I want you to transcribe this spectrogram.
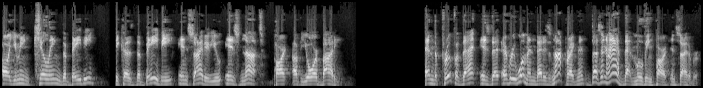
Oh, you mean killing the baby? Because the baby inside of you is not part of your body. And the proof of that is that every woman that is not pregnant doesn't have that moving part inside of her.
